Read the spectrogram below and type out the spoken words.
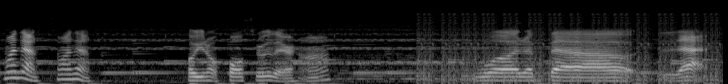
Come on down. Come on down. Oh, you don't fall through there, huh? What about that?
